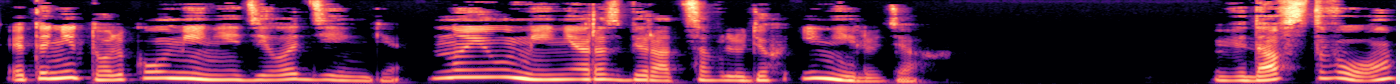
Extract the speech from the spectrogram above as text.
это не только умение делать деньги, но и умение разбираться в людях и нелюдях. Ведовство.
